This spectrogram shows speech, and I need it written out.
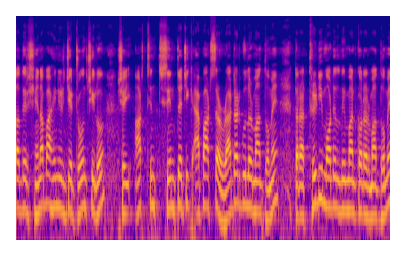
তাদের সেনাবাহিনীর যে ড্রোন ছিল, সেই আর্থ সিনথেটিক অ্যাপার্সার রাডারগুলোর মাধ্যমে তারা থ্রিডি মডেল নির্মাণ করার মাধ্যমে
